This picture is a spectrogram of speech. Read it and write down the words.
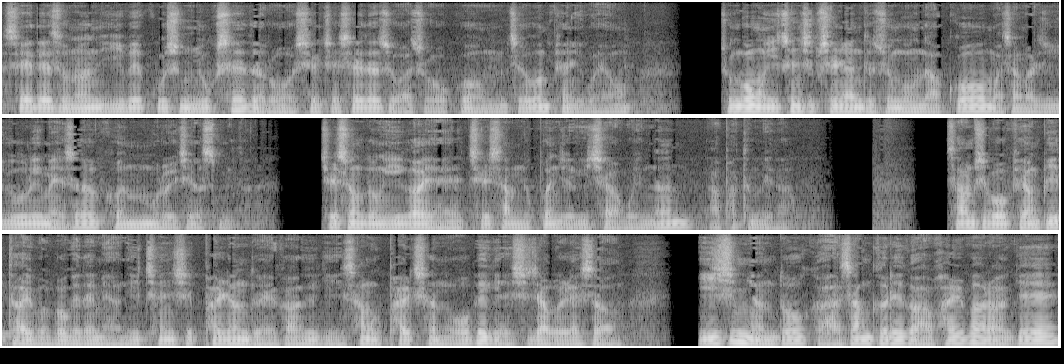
세대수는 296세대로 실제 세대수가 조금 적은 편이고요. 준공은 2017년도 준공 났고 마찬가지 유림에서 건물을 지었습니다. 칠성동 2가에 736번지에 위치하고 있는 아파트입니다. 35평 B타입을 보게 되면 2018년도에 가격이 3억 8,500에 시작을 해서 20년도 가장 거래가 활발하게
